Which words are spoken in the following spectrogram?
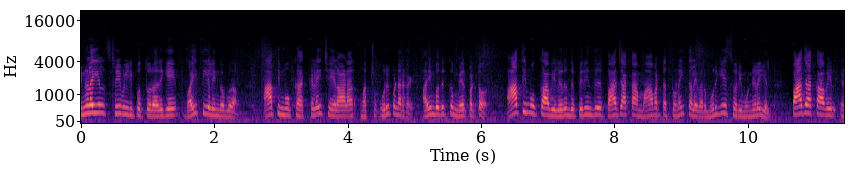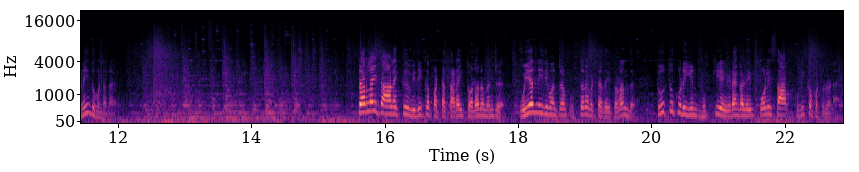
இந்நிலையில் ஸ்ரீவில்லிபுத்தூர் அருகே வைத்தியலிங்கபுரம் அதிமுக கிளை செயலாளர் மற்றும் உறுப்பினர்கள் ஐம்பதுக்கும் மேற்பட்டோர் அதிமுகவில் இருந்து பிரிந்து பாஜக மாவட்ட துணைத் தலைவர் முருகேஸ்வரி முன்னிலையில் பாஜகவில் இணைந்து கொண்டனர். ஸ்டெர்லைட் ஆலைக்கு விதிக்கப்பட்ட தடை தொடரும் என்று உயர்நீதிமன்றம் உத்தரவிட்டதை தொடர்ந்து தூத்துக்குடியின் முக்கிய இடங்களில் போலீசார் குவிக்கப்பட்டுள்ளனர்.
